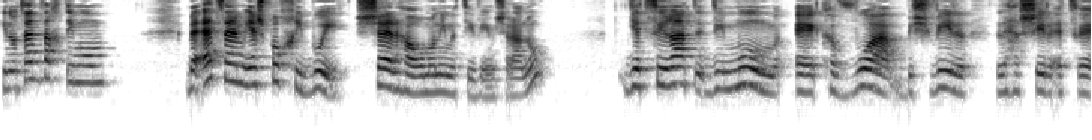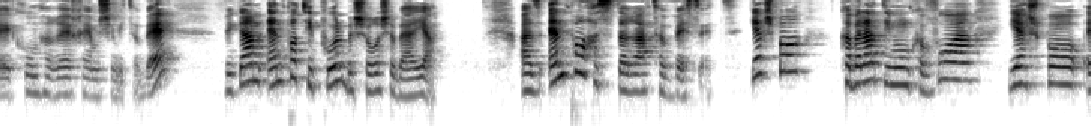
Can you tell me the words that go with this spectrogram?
היא נותנת לך דימום. בעצם יש פה חיבוי של ההורמונים הטבעיים שלנו. יצירת דימום אה, קבוע בשביל להשיל את אה, קרום הרחם שמתהווה וגם אין פה טיפול בשורש הבעיה. אז אין פה הסתרת הווסת, יש פה קבלת דימום קבוע, יש פה אה,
